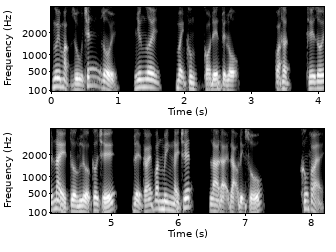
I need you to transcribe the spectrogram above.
ngươi mặc dù chết rồi, nhưng ngươi, mệnh không có đến tuyệt lộ. Quả thật, thế giới này tường lửa cơ chế, để cái văn minh này chết, là đại đạo định số không phải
